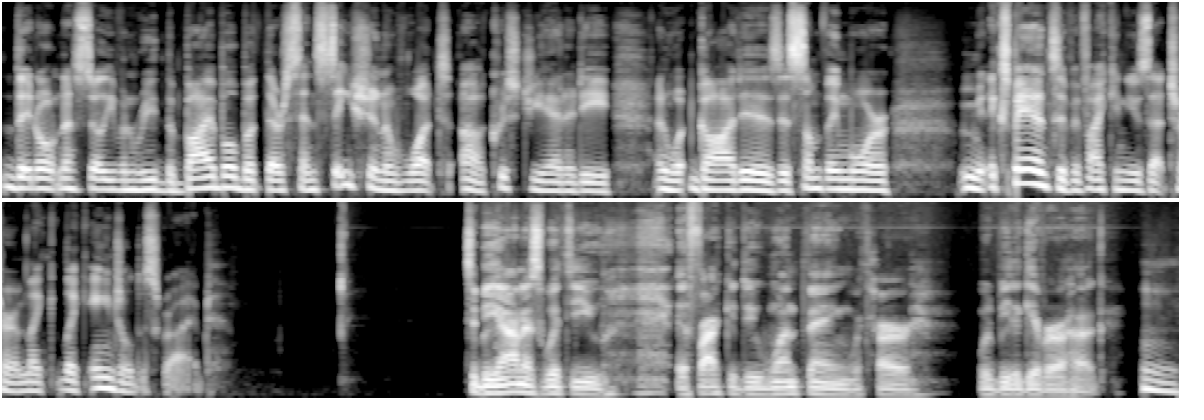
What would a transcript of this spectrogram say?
they don't necessarily even read the Bible but their sensation of what uh, Christianity and what God is is something more I mean expansive if I can use that term like like Angel described. To be honest with you, if I could do one thing with her would be to give her a hug. Mm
